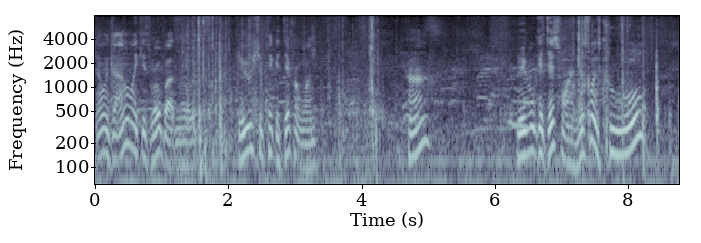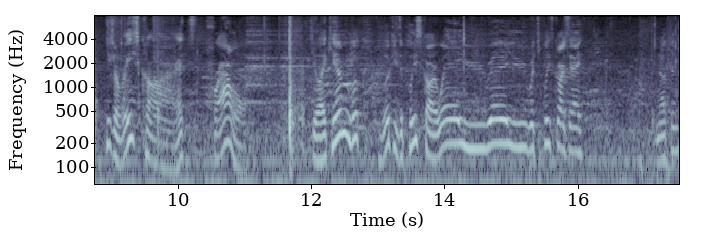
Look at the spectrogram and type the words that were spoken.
That one's, I don't like his robot mode. Maybe we should pick a different one. Huh? Maybe we'll get this one. This one's cool. He's a race car. It's Prowl. Do you like him? Look, look, he's a police car. Way you, way you. What's the police car say? Nothing.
